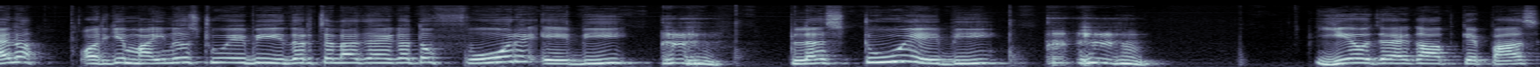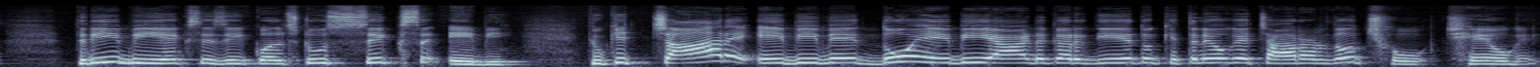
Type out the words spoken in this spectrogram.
है ना? और ये माइनस टू ए बी इधर चला जाएगा तो four a b plus two a b, ये हो जाएगा आपके पास three b x is equals to six a b. क्योंकि चार ए बी में दो ए बी एड कर दिए तो कितने हो गए? चार और दो, छो छह हो गए।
